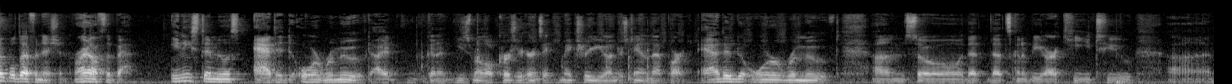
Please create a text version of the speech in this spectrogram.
simple definition right off the bat. Any stimulus added or removed. I'm going to use my little cursor here and say, make sure you understand that part. Added or removed. Um, so that that's going to be our key to um,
